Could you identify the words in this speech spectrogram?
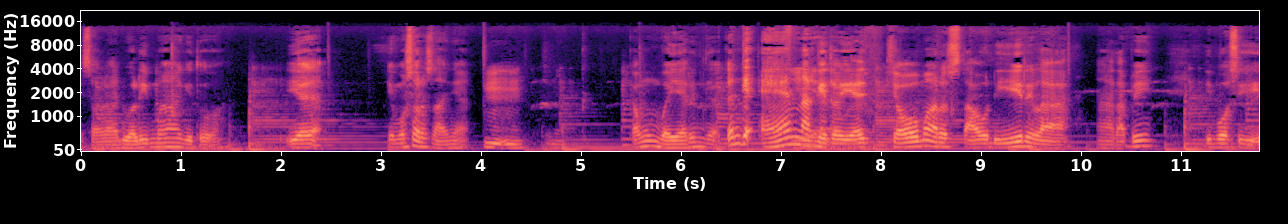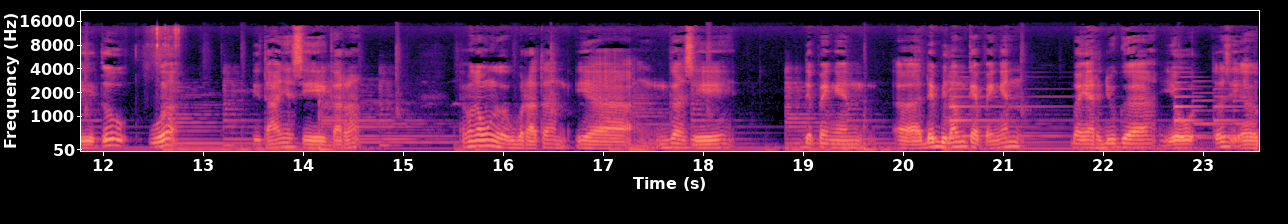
Misalnya 25 gitu. Ya ya mau harus nanya. Hmm, hmm. Kamu bayarin nggak? Kan gak enak Iya. gitu ya. Cowok mah harus tahu diri lah. Nah tapi di posisi itu gua ditanya sih karena emang kamu nggak keberatan? Ya enggak sih. Dia pengen eh, dia bilang kayak pengen bayar juga. Yo terus ya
